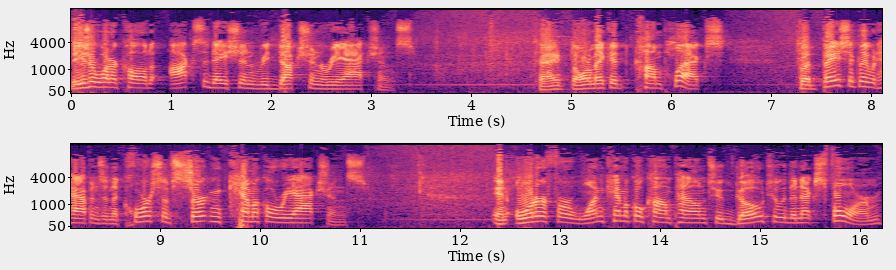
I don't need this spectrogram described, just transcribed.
These are what are called oxidation reduction reactions. Okay, don't want to make it complex, but basically what happens in the course of certain chemical reactions, in order for one chemical compound to go to the next form,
